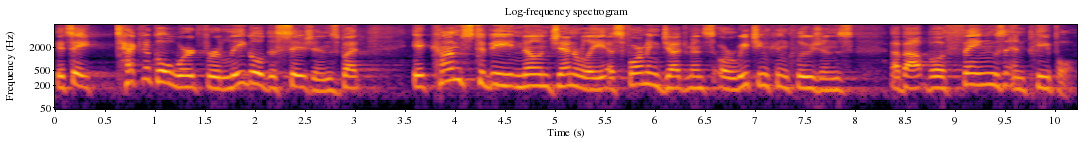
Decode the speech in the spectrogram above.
It's a technical word for legal decisions, but it comes to be known generally as forming judgments or reaching conclusions about both things and people.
